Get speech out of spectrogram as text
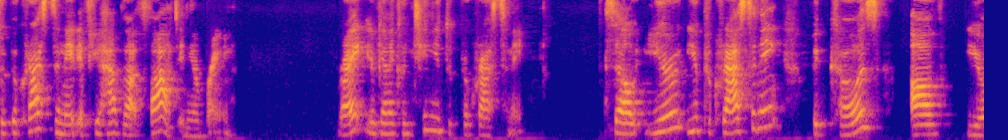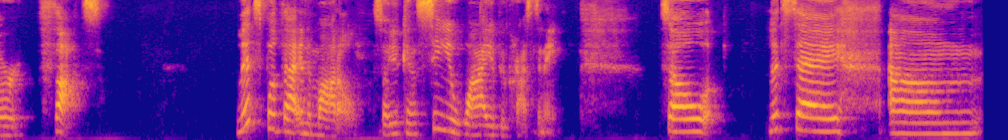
to procrastinate if you have that thought in your brain? right? You're going to continue to procrastinate. So you you procrastinate because of your thoughts. Let's put that in a model so you can see why you procrastinate. So let's say um,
